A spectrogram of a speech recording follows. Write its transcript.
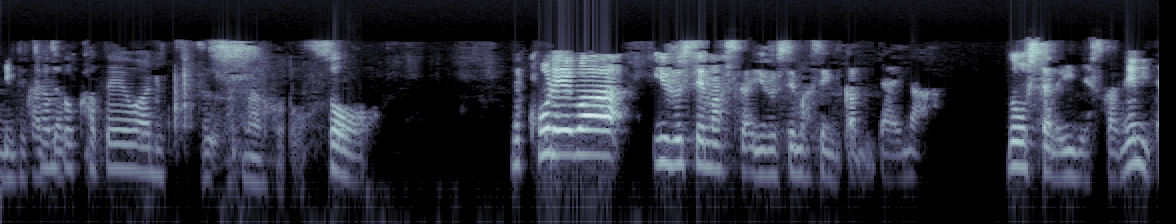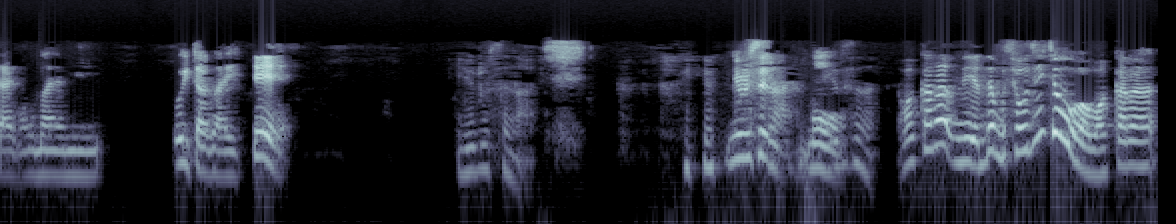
ん。いいちゃんと家庭はありつつ、なるほど。そう。で、これは許せますか許せませんかみたいな。どうしたらいいですかねみたいなお悩みをいただいて、許せない。許せない。許もせない。わからん、いや、でも諸事情はわから、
